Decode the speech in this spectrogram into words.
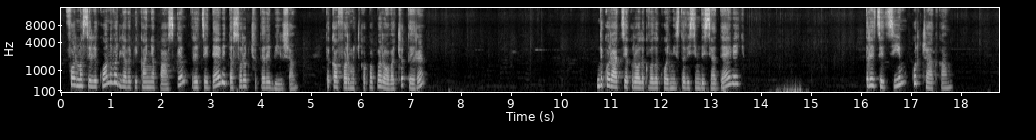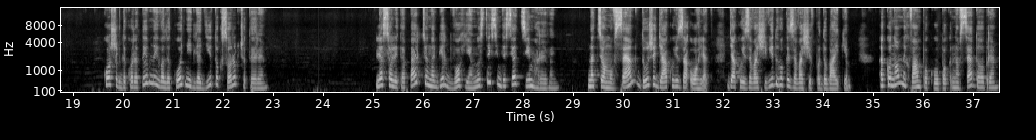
Форма силіконова для випікання паски 39 та 44 більша. Така формочка паперова 4. Декорація кролик великодній 189. 37 курчатка. Кошик декоративний великодній для діток 44. Для солі та перцю набір двох ємностей 77 гривень. На цьому все. Дуже дякую за огляд. Дякую за ваші відгуки, за ваші вподобайки. Економних вам покупок. На все добре!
